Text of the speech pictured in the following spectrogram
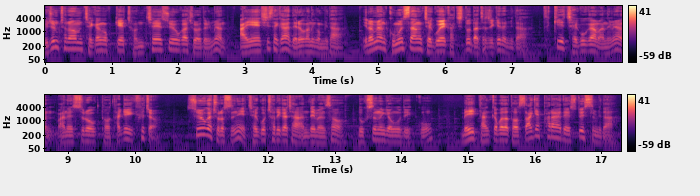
요즘처럼 제강업계 전체 수요가 줄어들면 아예 시세가 내려가는 겁니다. 이러면 고물상 재고의 가치도 낮아지게 됩니다. 특히 재고가 많으면 많을수록 더 타격이 크죠. 수요가 줄었으니 재고 처리가 잘 안 되면서 녹쓰는 경우도 있고 매입 단가보다 더 싸게 팔아야 될 수도 있습니다.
